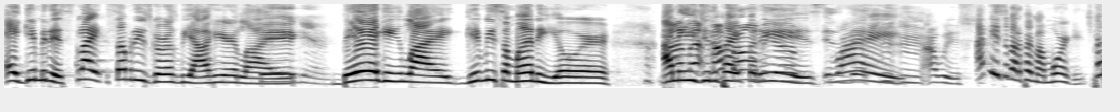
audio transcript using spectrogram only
hey, give me this. Like some of these girls be out here like Begging. begging, like, give me some money or I My- need you to pay for this. that- right. I wish. I need somebody to pay my mortgage, pay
